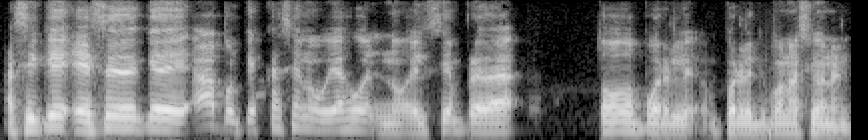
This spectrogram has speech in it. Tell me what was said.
Así que ese de que, ah, porque es Casiano voy a jugar. No, él siempre da todo por el, por el equipo nacional.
